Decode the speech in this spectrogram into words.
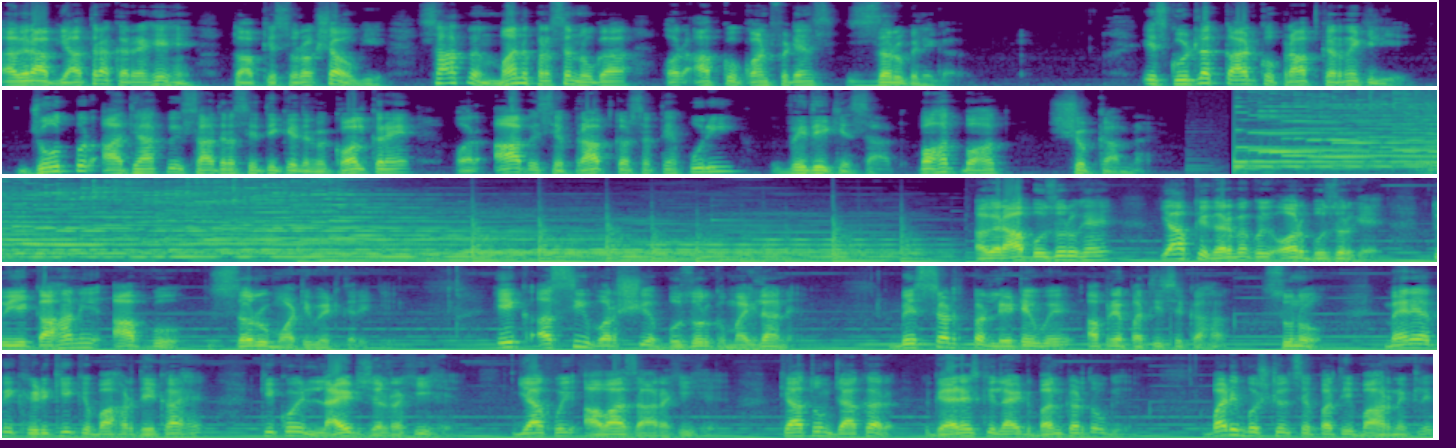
अगर आप यात्रा कर रहे हैं तो आपकी सुरक्षा होगी। साथ में मन प्रसन्न होगा और आपको कॉन्फिडेंस ज़रूर मिलेगा। इस गुडलक कार्ड को प्राप्त करने के लिए जोधपुर आध्यात्मिक साधना सिद्धि केंद्र में कॉल करें और आप इसे प्राप्त कर सकते हैं पूरी विधि के साथ। बहुत बहुत शुभकामनाएँ। अगर आप बुज़ुर्ग हैं या आपके घर में कोई और बुज़ुर्ग है तो ये कहानी आपको ज़रूर मोटिवेट करेगी। एक 80 वर्षीय बुज़ुर्ग महिला ने बिस्तर पर लेटे हुए अपने पति से कहा, सुनो, मैंने अभी खिड़की के बाहर देखा है कि कोई लाइट जल रही है या कोई आवाज़ आ रही है। क्या तुम जाकर गैरेज की लाइट बंद कर दोगे? बड़ी मुश्किल से पति बाहर निकले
